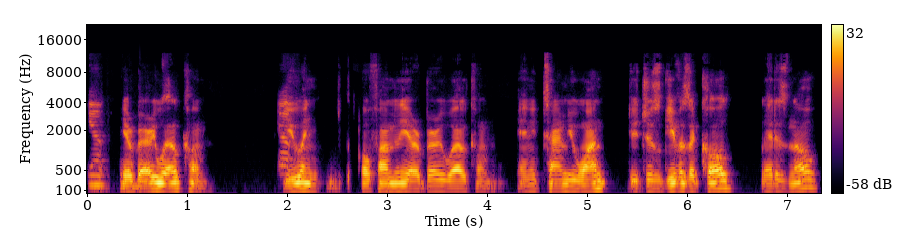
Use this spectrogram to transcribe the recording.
Yep. You're very welcome. Yep. You and the whole family are very welcome. Anytime you want, you just give us a call, let us know,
